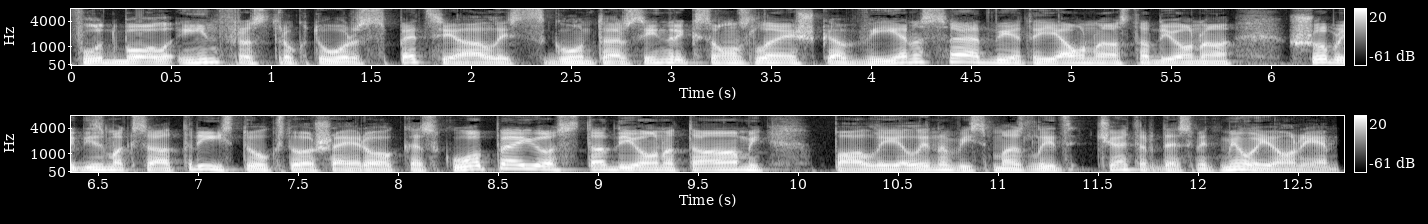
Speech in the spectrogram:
Futbola infrastruktūras speciālists Gunārs Indriksons lēš, ka viena sēdvieta jaunā stadionā šobrīd izmaksā 3000 eiro, kas kopējo stadiona tāmi palielina vismaz līdz 40 miljoniem.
